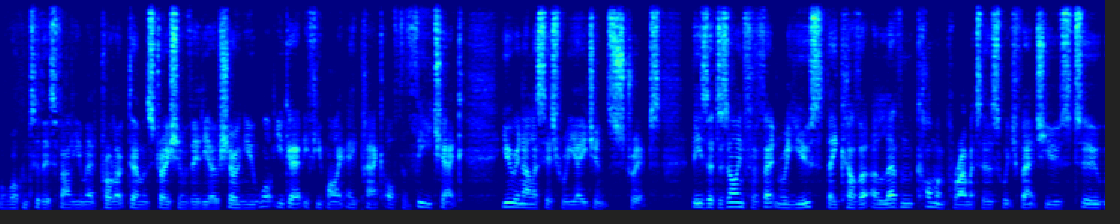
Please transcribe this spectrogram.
Well, welcome to this ValueMed product demonstration video showing you what you get if you buy a pack of the VECHEK urinalysis reagent strips. These are designed for veterinary use. They cover 11 common parameters which vets use to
